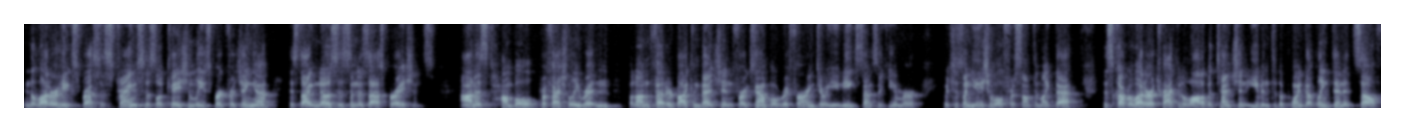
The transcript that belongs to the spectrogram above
In the letter, he expressed his strengths, his location, Leesburg, Virginia, his diagnosis, and his aspirations. Honest, humble, professionally written, but unfettered by convention, for example, referring to a unique sense of humor, which is unusual for something like that. This cover letter attracted a lot of attention, even to the point that LinkedIn itself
